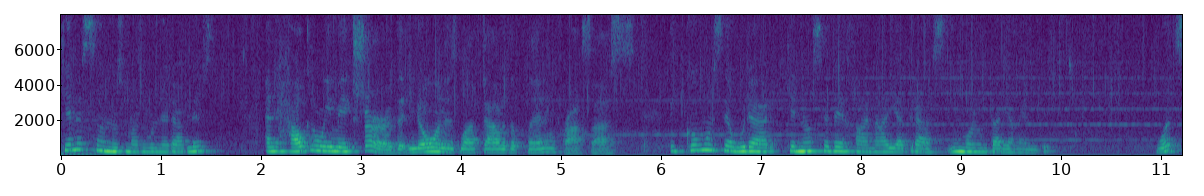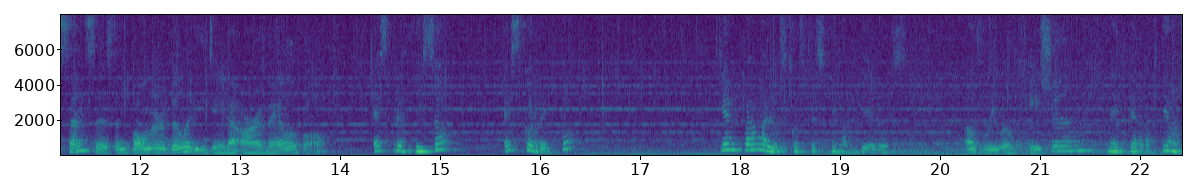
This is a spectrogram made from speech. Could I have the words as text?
¿Quiénes son los más vulnerables? And how can we make sure that no one is left out of the planning process? ¿Y cómo asegurar que no se deja a nadie atrás involuntariamente? What census and vulnerability data are available? ¿Es preciso? ¿Es correcto? ¿Quién paga los costes financieros? Of relocation De integración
